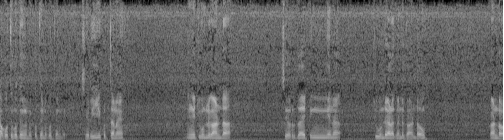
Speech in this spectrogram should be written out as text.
ആ കൊത്ത് കൊത്തുണ്ട് കൊത്തുണ്ട് കൊത്തുണ്ട് ചെറിയ കൊത്താണ്. നിങ്ങൾ ചൂണ്ടിൽ കാണണ്ട? ചെറുതായിട്ട് ഇങ്ങനെ ചൂണ്ട ഇളകണ്ട് കാണണ്ടാവും. കണ്ടോ?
